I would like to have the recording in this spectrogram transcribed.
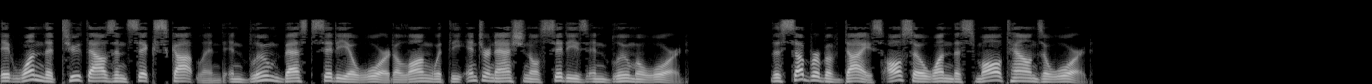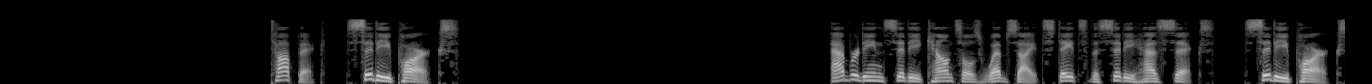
It won the 2006 Scotland in Bloom Best City Award along with the International Cities in Bloom Award. The suburb of Dyce also won the Small Towns Award. Topic: City parks. Aberdeen City Council's website states the city has six city parks.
